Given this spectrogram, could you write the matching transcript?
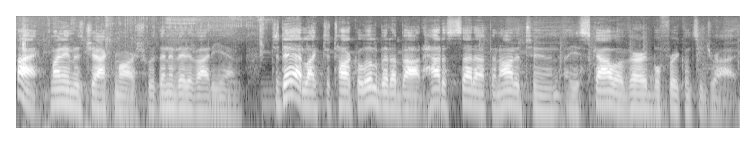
Hi, my name is Jack Marsh with Innovative IDM. Today I'd like to talk a little bit about how to set up and auto-tune a Yaskawa variable frequency drive.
